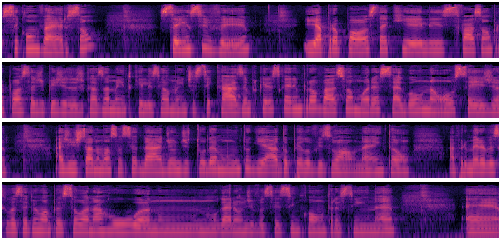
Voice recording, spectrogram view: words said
se conversam sem se ver e a proposta é que eles façam a proposta de pedido de casamento, que eles realmente se casem, porque eles querem provar se o amor é cego ou não. Ou seja, a gente está numa sociedade onde tudo é muito guiado pelo visual, né? Então, a primeira vez que você vê uma pessoa na rua, num, num lugar onde você se encontra, assim, né? É,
